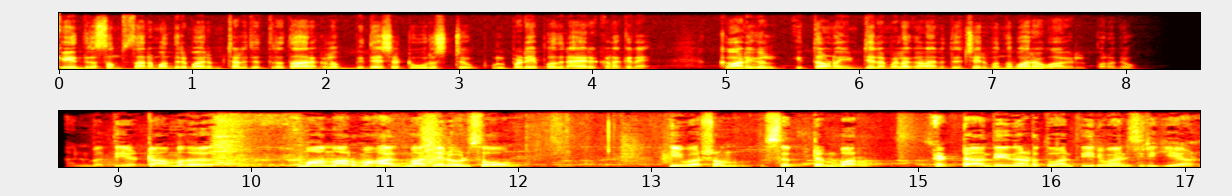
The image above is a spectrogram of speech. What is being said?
കേന്ദ്ര സംസ്ഥാന മന്ത്രിമാരും ചലച്ചിത്ര താരങ്ങളും വിദേശ ടൂറിസ്റ്റ് ഉൾപ്പെടെ പതിനായിരക്കണക്കിന് കാണികൾ ഇത്തവണയും ജലമേള കാണാൻ എത്തിച്ചേരുമെന്ന് ഭാരവാഹികൾ പറഞ്ഞു. അൻപത്തിയെട്ടാമത് മാന്നാർ മഹാത്മാ ജലോത്സവം. ഈ വർഷം സെപ്റ്റംബർ എട്ടാം തീയതി നടത്തുവാൻ തീരുമാനിച്ചിരിക്കുകയാണ്.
